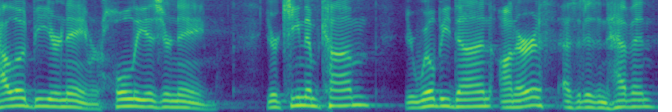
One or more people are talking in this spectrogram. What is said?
hallowed be your name, or holy is your name. Your kingdom come, your will be done on earth as it is in heaven.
